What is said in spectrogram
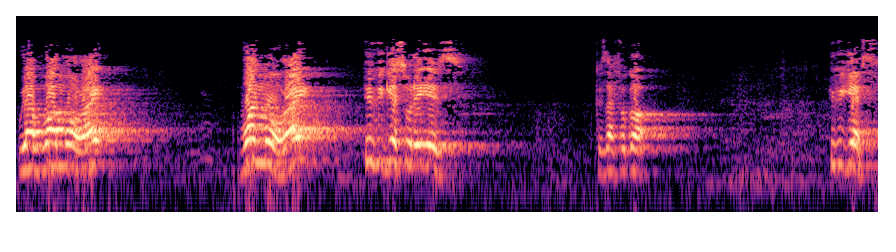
We have one more, right? One more, right? Who could guess what it is? Because I forgot. Who could guess?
